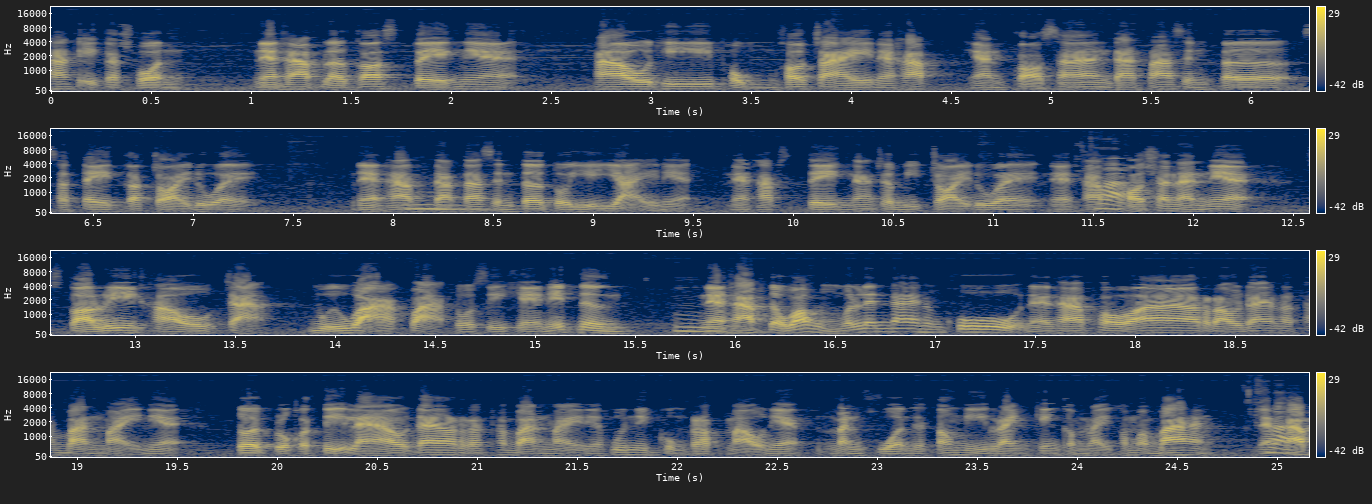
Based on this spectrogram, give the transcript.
ภาคเอกชนนะครับแล้วก็สเต็กเนี่ยเท่าที่ผมเข้าใจนะครับ งานก่อสร้าง Data Center สเต็กก็จอยด้วยนะครับอืม Data Center ตัวใหญ่ๆเนี่ยนะครับสเต็กน่าจะมีจอยด้วยนะครับค่ะเพราะฉะนั้นเนี่ยสตอรี่เขาจะหวือหวากว่าตัว CK นิดนึงอืมนะครับแต่ว่าผมว่าเล่นได้ทั้งคู่นะครับเพราะว่าเราได้รัฐบาลใหม่เนี่ยโดยปกติแล้วได้รัฐบาลใหม่เนี่ยหุ้นในกลุ่มรับเหมาเนี่ยมันควรจะต้องมีแรงเก็งกำไรเข้ามาบ้างนะครับ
